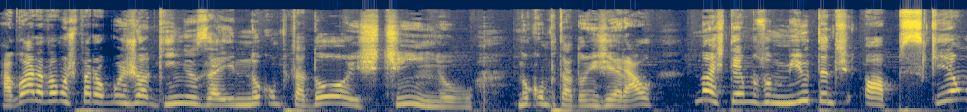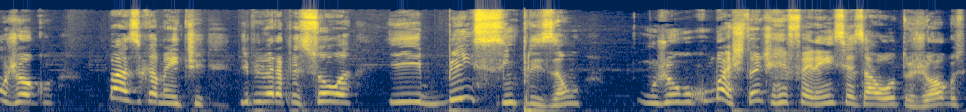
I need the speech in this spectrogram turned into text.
Agora vamos para alguns joguinhos aí no computador, Steam ou no computador em geral. Nós temos o Mutant Ops, que é um jogo basicamente de primeira pessoa e bem simplesão. Um jogo com bastante referências a outros jogos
